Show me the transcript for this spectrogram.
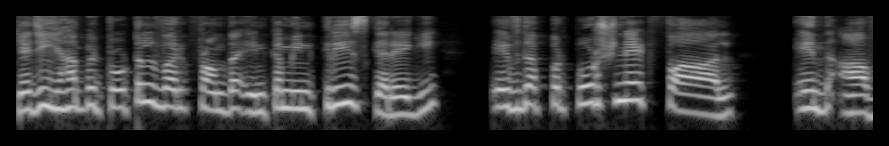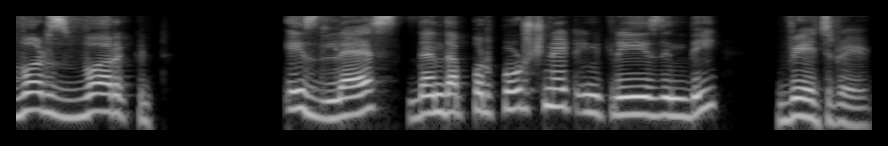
क्या जी यहाँ पे total work from the income increase करेगी if the proportionate fall in hours worked is less than the proportionate increase in the wage rate.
